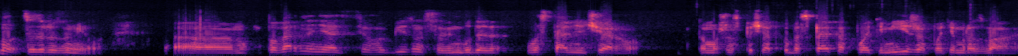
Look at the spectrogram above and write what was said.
Ну це зрозуміло. Е, Повернення цього бізнесу він буде в останню чергу, тому що спочатку безпека, потім їжа, потім розваги.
